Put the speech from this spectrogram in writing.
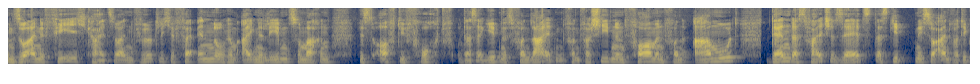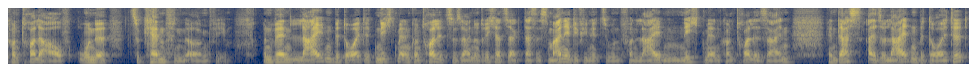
Und so eine Fähigkeit, so eine wirkliche Veränderung im eigenen Leben zu machen, ist oft die Frucht das Ergebnis von Leiden, von verschiedenen Formen von Armut. Denn das falsche Selbst, das gibt nicht so einfach die Kontrolle auf, ohne zu kämpfen irgendwie. Und wenn Leiden bedeutet, nicht mehr in Kontrolle zu sein, und Richard sagt, das ist meine Definition von Leiden, nicht mehr in Kontrolle sein, wenn das also Leiden bedeutet,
